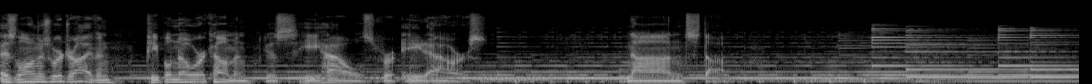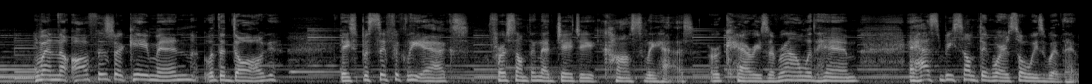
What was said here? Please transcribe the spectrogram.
As long as we're driving, people know we're coming because he howls for eight hours, non-stop. When the officer came in with the dog, they specifically asked for something that JJ constantly has or carries around with him. It has to be something where it's always with him.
